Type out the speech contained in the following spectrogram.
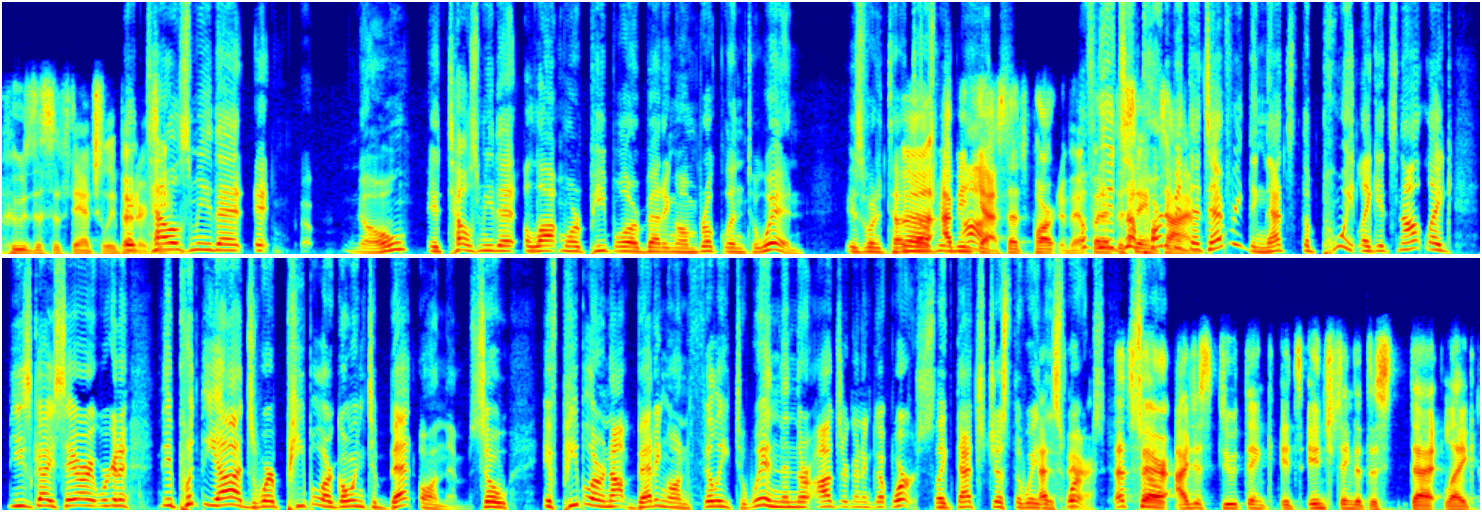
who's the substantially better It tells team? me that it uh, no, it tells me that a lot more people are betting on Brooklyn to win is what it t- uh, tells me. I mean, odds. yes, that's part of it, but it's at the same part time, of it. That's everything. That's the point. Like, it's not like these guys say, "All right, we're gonna." They put the odds where people are going to bet on them. So if people are not betting on Philly to win, then their odds are going to get worse. Like that's just the way this fair. works. That's so, fair. I just do think it's interesting that this that like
